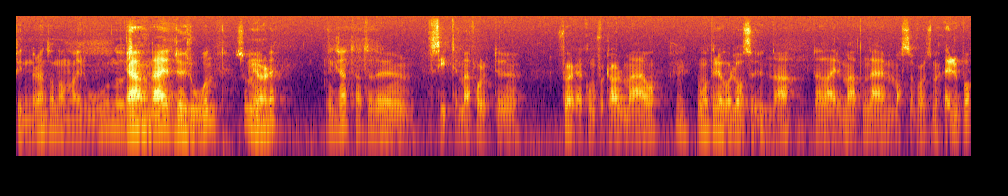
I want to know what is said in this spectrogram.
finner du en sånn annen ro. Ja, det er roen som Mm. gjør det. Ikke sant? At du sitter med folk du føler deg komfortabel med, og Mm. du må prøve å låse unna det der med at det er masse folk som hører på.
